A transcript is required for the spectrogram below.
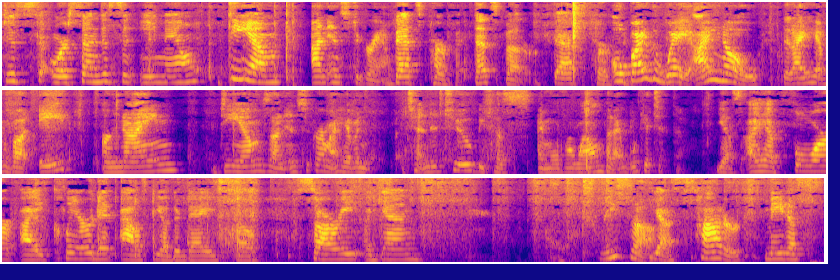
Just or send us an email. DM on Instagram. That's perfect. That's better. That's perfect. Oh, by the way, I know that I have about eight or nine DMs on Instagram I haven't attended to because I'm overwhelmed, but I will get to them. Yes, I have four. I cleared it out the other day, so sorry again. Teresa Yes. Potter made us,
